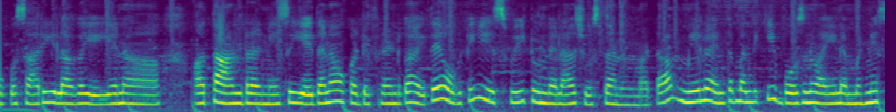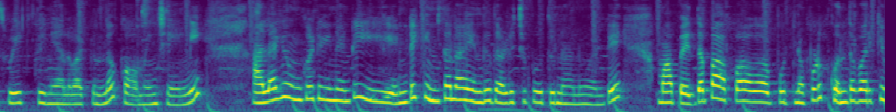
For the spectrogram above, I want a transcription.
ఒక్కోసారి ఇలాగ ఏదైనా తాండ్ర అనేసి ఏదైనా ఒక డిఫరెంట్గా అయితే ఒకటి స్వీట్ ఉండేలా చూస్తానన్నమాట. మీలో ఎంతమందికి భోజనం అయిన వెంటనే స్వీట్ తినే అలవాటు ఉందో కామెంట్ చేయండి. అలాగే ఇంకోటి ఏంటంటే ఈ ఎండకి ఇంతలా ఎందుకు దడిచిపోతున్నాను అంటే మా పెద్ద పాప పుట్టినప్పుడు కొంతవరకు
